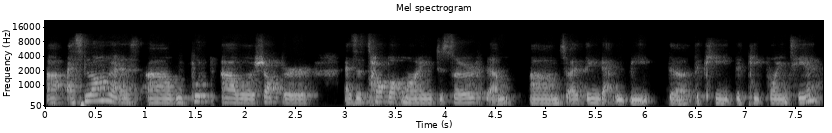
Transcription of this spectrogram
Uh, as long as uh, we put our shopper as a top of mind to serve them, um, so I think that would be the, the key the key point here.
